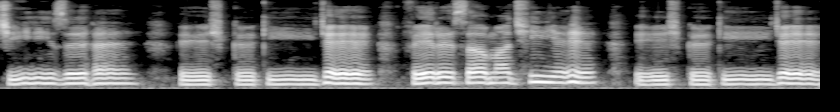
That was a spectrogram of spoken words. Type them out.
चीज़ है? इश्क कीजे, फिर समझिए, इश्क कीजिए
